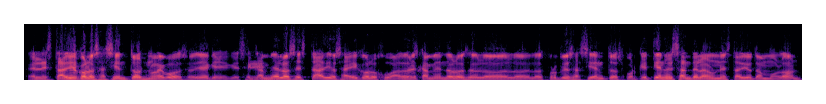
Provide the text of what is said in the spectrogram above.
El estadio con los asientos nuevos, oye, que, que se Sí. cambian los estadios ahí con los jugadores cambiando los, los- los- los propios asientos. ¿Por qué tiene el Sunderland un estadio tan molón?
